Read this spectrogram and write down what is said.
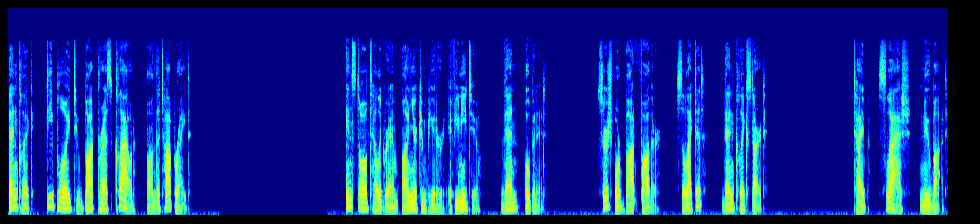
Then click Deploy to BotPress Cloud on the top right. Install Telegram on your computer if you need to, then open it. Search for BotFather, select it, then click Start. Type slash new bot.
